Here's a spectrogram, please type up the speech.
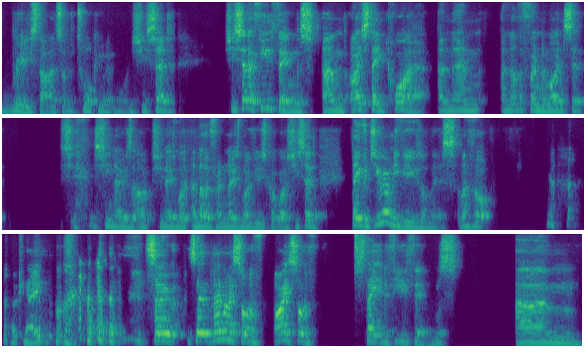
really started sort of talking a bit more. And she said, she said a few things, and I stayed quiet. And then another friend of mine said, she, she knows that she knows my another friend knows my views quite well. She said, David, do you have any views on this? And I thought, okay. So so then i sort of i sort of stated a few things. Um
